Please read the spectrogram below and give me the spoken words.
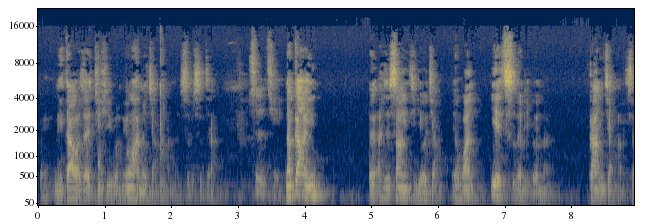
对，你待会儿再继续问，因为我还没讲完呢，是不是这样？事情。那刚刚已经，呃，还是上一集有讲有关叶慈的理论呢？刚刚讲了是。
